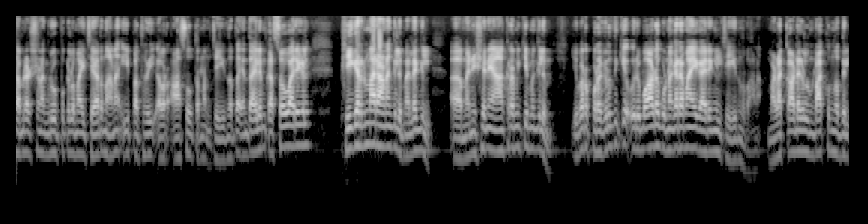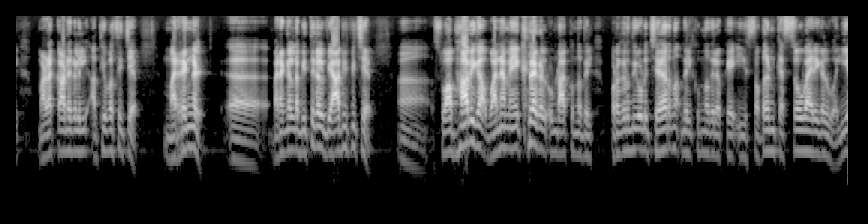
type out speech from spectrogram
സംരക്ഷണ ഗ്രൂപ്പുകളുമായി ചേർന്നാണ് ഈ പദ്ധതി അവർ ആസൂത്രണം ചെയ്യുന്നത്. എന്തായാലും കസോവാരികൾ ഭീകരന്മാരാണെങ്കിലും അല്ലെങ്കിൽ മനുഷ്യനെ ആക്രമിക്കുമെങ്കിലും ഇവർ പ്രകൃതിക്ക് ഒരുപാട് ഗുണകരമായ കാര്യങ്ങൾ ചെയ്യുന്നതാണ്. മഴക്കാടുകൾ ഉണ്ടാക്കുന്നതിൽ മഴക്കാടുകളിൽ അധിവസിച്ച് മരങ്ങൾ മരങ്ങളുടെ വിത്തുകൾ വ്യാപിപ്പിച്ച് സ്വാഭാവിക വനമേഖലകൾ ഉണ്ടാക്കുന്നതിൽ പ്രകൃതിയോട് ചേർന്ന് നിൽക്കുന്നതിലൊക്കെ ഈ സതേൺ കസോവാരികൾ വലിയ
